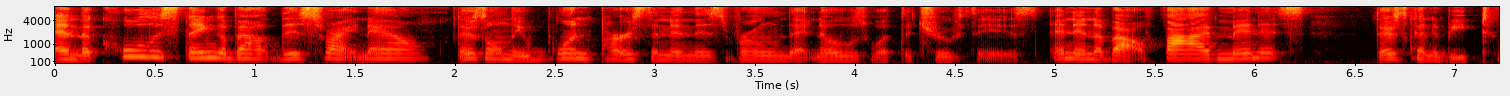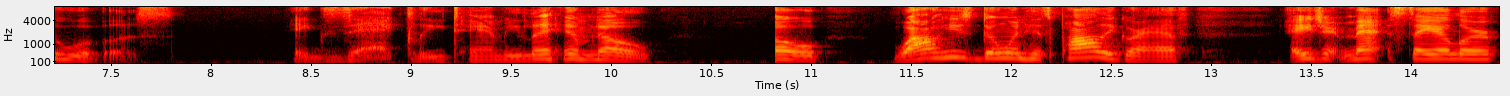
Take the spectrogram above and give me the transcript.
and the coolest thing about this right now, there's only one person in this room that knows what the truth is. And in about five minutes, there's going to be two of us. Exactly, Tammy. Let him know. So while he's doing his polygraph, Agent Matt Saylor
